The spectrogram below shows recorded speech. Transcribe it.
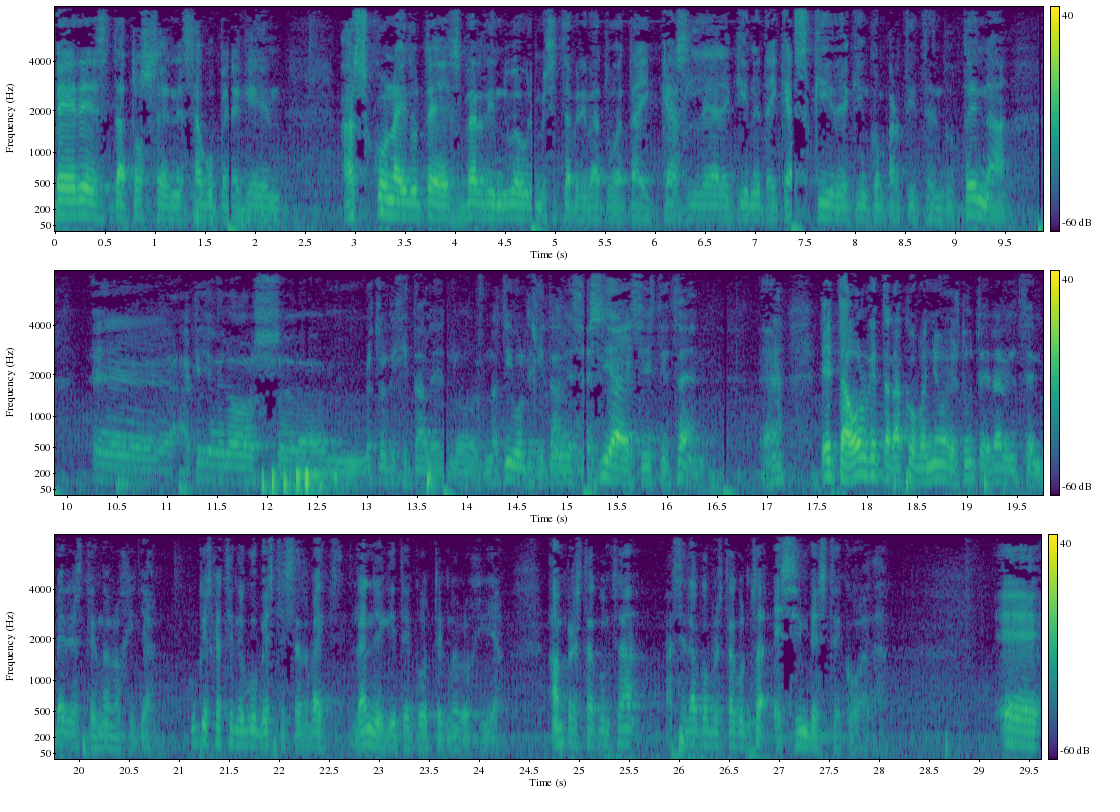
berez datozen ezagupenekin, asko nahi dute ezberdin du euren bizitza pribatu eta ikaslearekin eta ikaskidekin konpartitzen dutena. Eh, aquello de los eh, digitales, los nativos digitales, ez dia existitzen. Eh? Eta holgetarako baino ez dute erabiltzen berez teknologia. Guk eskatzen dugu beste zerbait, lan egiteko teknologia. Han prestakuntza, azerako prestakuntza ezinbestekoa da. E,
